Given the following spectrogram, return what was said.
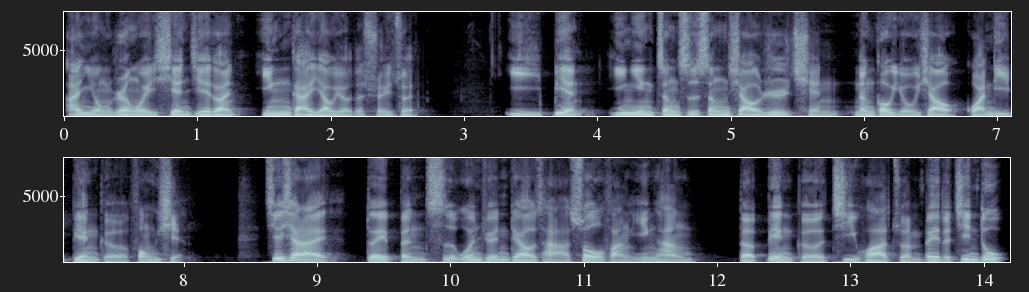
安永认为现阶段应该要有的水准，以便因应正式生效日前能够有效管理变革风险。接下来。对本次问卷调查受访银行的变革计划准备的进度，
